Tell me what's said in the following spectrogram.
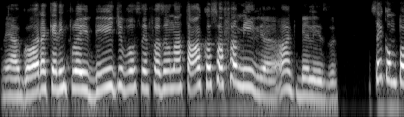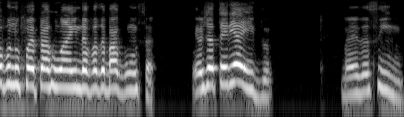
Né? Agora querem proibir de você fazer o um Natal com a sua família. Ah, que beleza. Não sei como o povo não foi para a rua ainda fazer bagunça. Eu já teria ido. Mas assim.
